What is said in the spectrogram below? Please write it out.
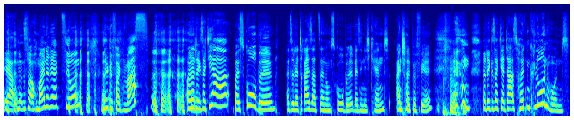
ja, und das war auch meine Reaktion. Ich habe gefragt, was? Und dann hat er gesagt, ja, bei Skobel, also der Dreisatzsendung Skobel, wer sie nicht kennt, Einschaltbefehl. Ähm, da hat er gesagt, ja, da ist heute ein Klonhund. Und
